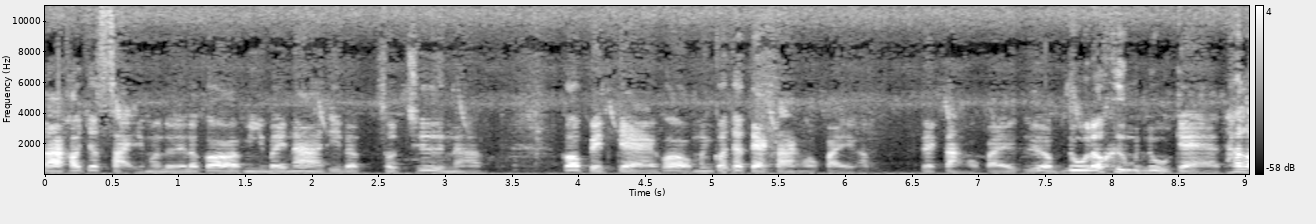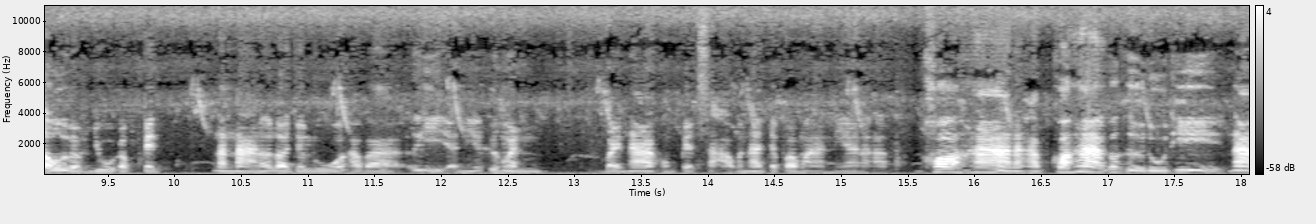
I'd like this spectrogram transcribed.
ตาเขาจะใสมาเลย แล้วก็มีใบหน้าที่แบบสดชื่นนะครับ ก็เป็ดแก่ก็มันก็จะแตกต่างออกไปครับ แตกต่างออกไปก็คือแบบดูแล้วคือมันดูแก่ ถ้าเราแบบอยู่กับเป็ดนานๆแล้วเราจะรู้ครับว่าเอ้ย อันนี้คือมันใบหน้าของเป็ดสาวมันน่าจะประมาณนี้นะครับ ข้อห้านะครับ ข้อห้าก็คือดูที่หน้า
